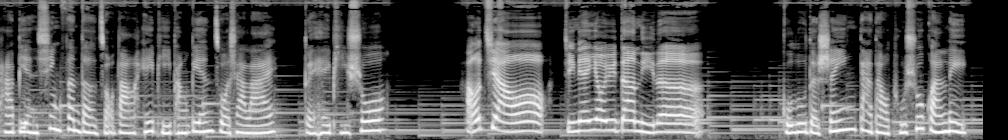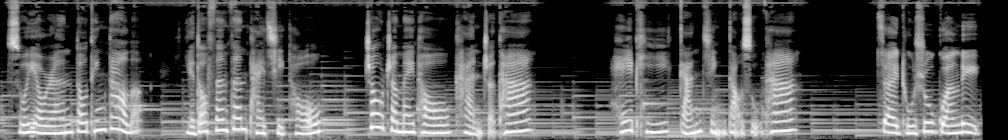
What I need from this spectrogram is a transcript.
他便兴奋地走到黑皮旁边坐下来，对黑皮说：“好巧哦，今天又遇到你了。”咕噜的声音大到图书馆里所有人都听到了，也都纷纷抬起头，皱着眉头看着他。黑皮赶紧告诉他。在图书馆里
